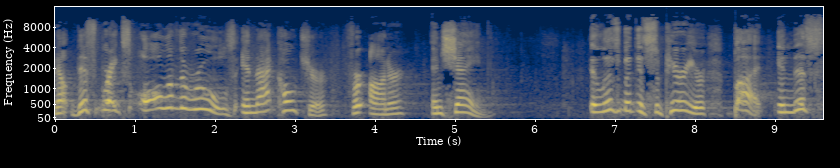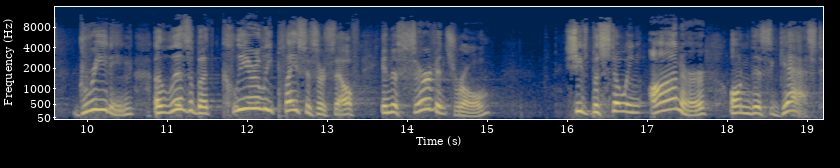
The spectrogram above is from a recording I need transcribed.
Now, this breaks all of the rules in that culture for honor and shame. Elizabeth is superior, but in this greeting, Elizabeth clearly places herself in the servant's role. She's bestowing honor on this guest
